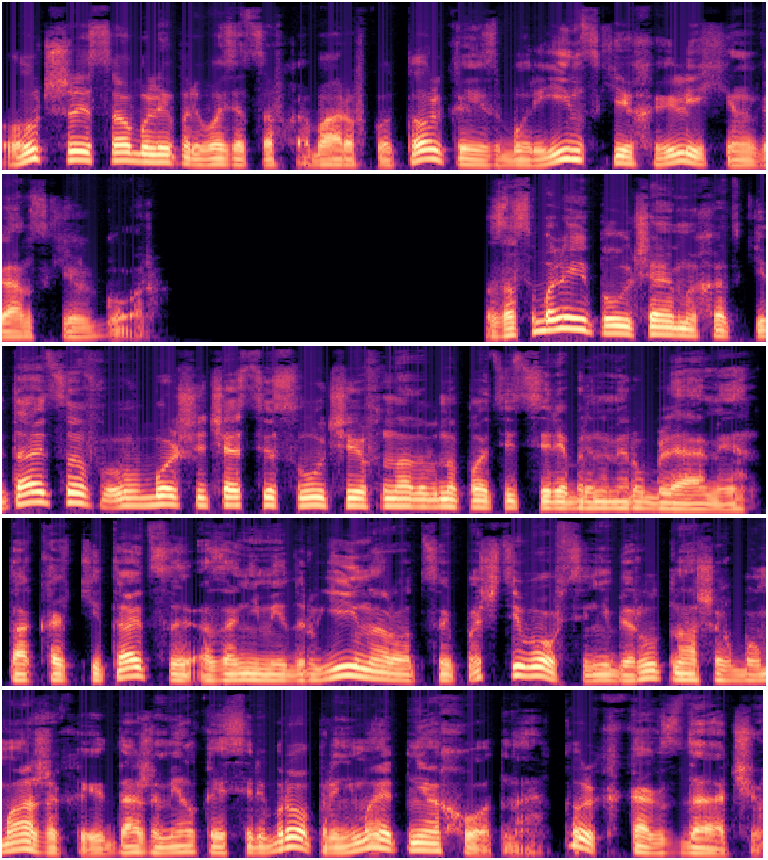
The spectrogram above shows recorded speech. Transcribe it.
Лучшие соболи привозятся в Хабаровку только из Буриинских или Хинганских гор. За соболей, получаемых от китайцев, в большей части случаев надо платить серебряными рублями, так как китайцы, а за ними и другие народцы, почти вовсе не берут наших бумажек и даже мелкое серебро принимают неохотно, только как сдачу.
